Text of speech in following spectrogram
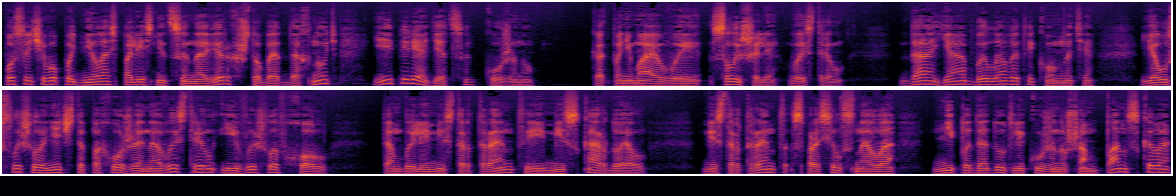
после чего поднялась по лестнице наверх, чтобы отдохнуть и переодеться к ужину. Как понимаю, вы слышали выстрел? Да, я была в этой комнате. Я услышала нечто похожее на выстрел и вышла в холл. Там были мистер Трент и мисс Кардуэлл. Мистер Трент спросил Снелла, не подадут ли к ужину шампанского,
